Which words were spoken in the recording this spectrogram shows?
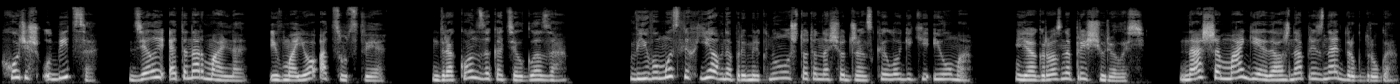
Хочешь убиться? Делай это нормально и в мое отсутствие». Дракон закатил глаза. В его мыслях явно промелькнуло что-то насчет женской логики и ума. Я грозно прищурилась. «Наша магия должна признать друг друга.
